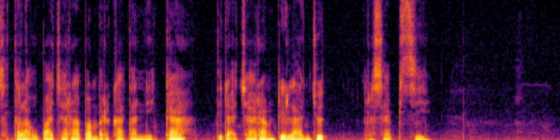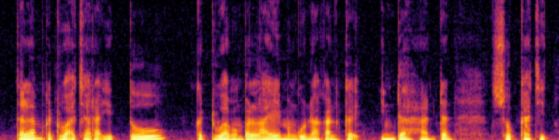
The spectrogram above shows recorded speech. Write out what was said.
Setelah upacara pemberkatan nikah, tidak jarang dilanjut resepsi. Dalam kedua acara itu, kedua mempelai menggunakan keindahan dan sukacita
